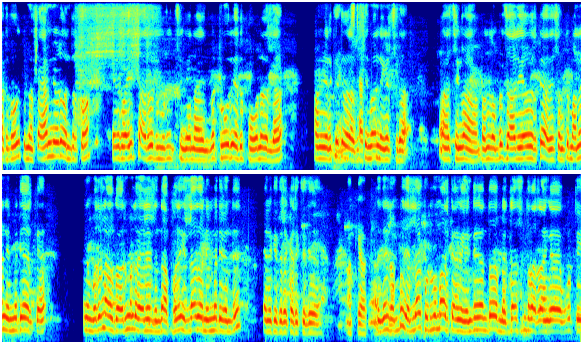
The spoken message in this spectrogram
அதுபோக இப்போ நான் ஃபேமிலியோடு வந்திருக்கோம். எனக்கு வயசு அறுபது முடிஞ்சுங்க நான் இந்த மாதிரி டூரு எதுவும் போனதில்லை. எனக்கு இது ஒரு அதிசயமான நிகழ்ச்சி தான் ஆச்சுங்களா ரொம்ப ரொம்ப ஜாலியாகவும் இருக்குது அதே சமயத்தில் மன நிம்மதியாக இருக்கேன் முதல்ல நான் கவர்மெண்ட் வேலையில் இருந்தேன் அப்போது இல்லாத ஒரு நிம்மதி வந்து எனக்கு இதில் கிடைக்குது. ஓகே ஓகே அது ரொம்ப எல்லா குடும்பமாக இருக்காங்க. எங்கேருந்தோ மெட்ராஸ்லேருந்து வர்றாங்க. ஊட்டி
